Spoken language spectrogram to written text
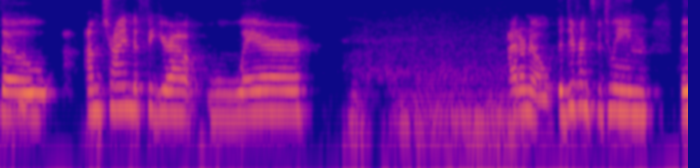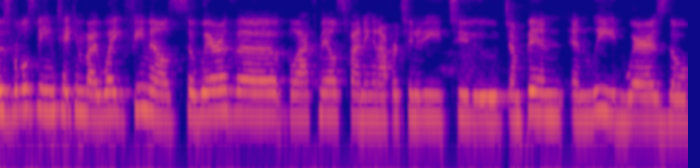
So I'm trying to figure out where I don't know the difference between those roles being taken by white females. So where are the black males finding an opportunity to jump in and lead, whereas the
